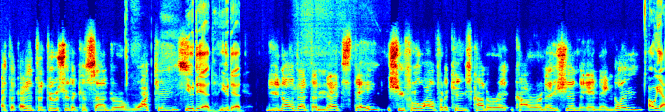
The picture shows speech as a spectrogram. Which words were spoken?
I think I introduced you to Cassandra Watkins. You did. You did. You know that the next day she flew out for the king's coronation in England. Oh, yeah.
